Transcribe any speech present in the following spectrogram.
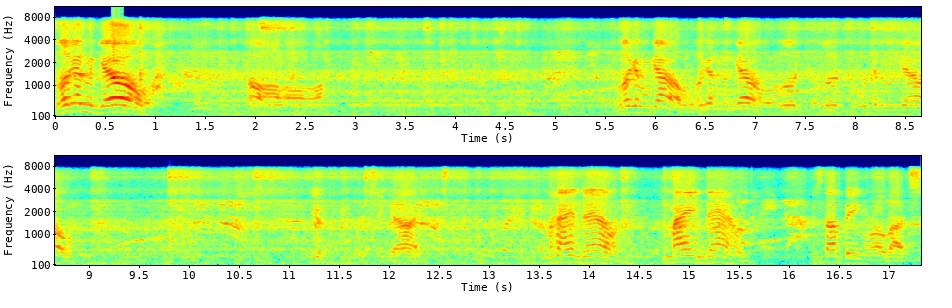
Look at me go. Oh. Look at him go. Look at him go. Look, look, look at him go. You glitchy guy. Man down. Man down. Stop being robots.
